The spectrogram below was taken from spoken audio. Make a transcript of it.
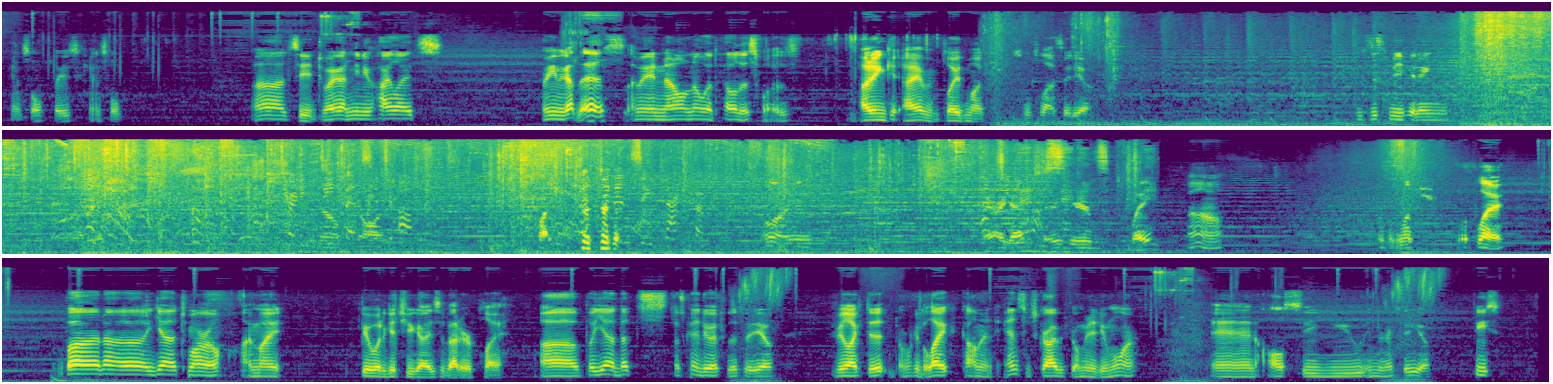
Cancel, please. Cancel. Uh, let's see. Do I got any new highlights? I mean, we got this. I mean, I don't know what the hell this was. I didn't get. I haven't played much since the last video. Is this me hitting? No, no. play. Oh. Wasn't much for play. But, uh, yeah, tomorrow I might be able to get you guys a better play. Uh, but yeah, that's, that's gonna do it for this video. If you liked it, don't forget to like, comment, and subscribe if you want me to do more. And I'll see you in the next video. Peace.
